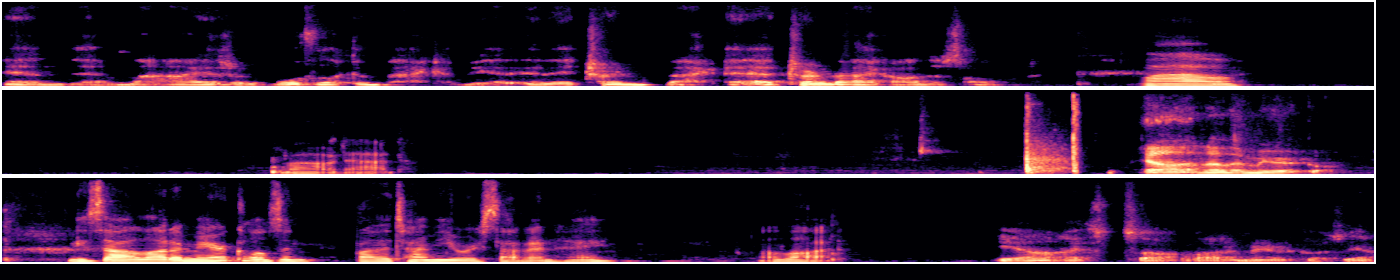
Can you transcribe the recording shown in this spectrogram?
and uh, my eyes were both looking back at me, and they turned back. It had turned back on its own. Wow. Wow, Dad. Yeah, another miracle. You saw a lot of miracles and by the time you were seven, hey? A lot. Yeah, I saw a lot of miracles, yeah.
